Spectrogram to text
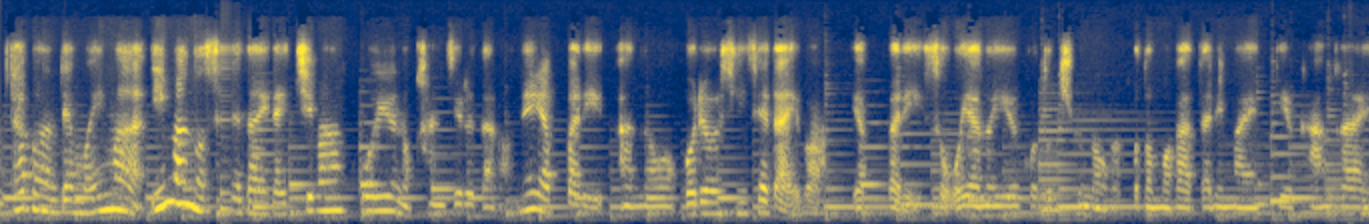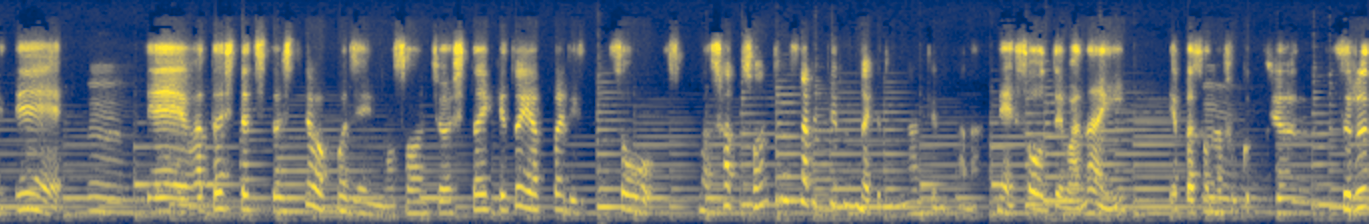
ん、多分でも今今の世代が一番こういうの感じるだろうね。やっぱりあのご両親世代はやっぱりそう親の言うこと聞くのが子供が当たり前っていう考えで。うん。で私たちとしては個人も尊重したいけどやっぱりそう、まあ、さ尊重されてるんだけどなんていうのかな、ね、そうではない。やっぱその服従するっ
